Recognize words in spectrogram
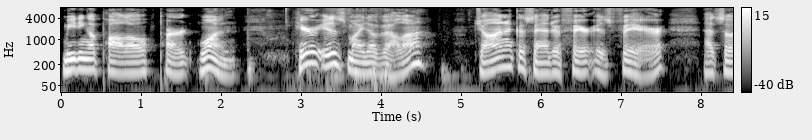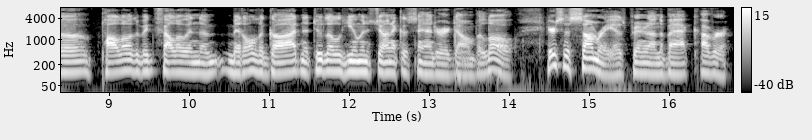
Meeting Apollo, Part 1. Here is my novella, John and Cassandra, Fair is Fair. That's uh, Apollo, the big fellow in the middle, the god, and the two little humans, John and Cassandra, are down below. Here's a summary as printed on the back cover.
